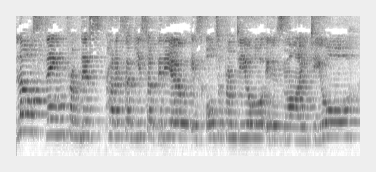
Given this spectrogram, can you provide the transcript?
Last thing from this products I've used up video is also from Dior. It is my Dior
